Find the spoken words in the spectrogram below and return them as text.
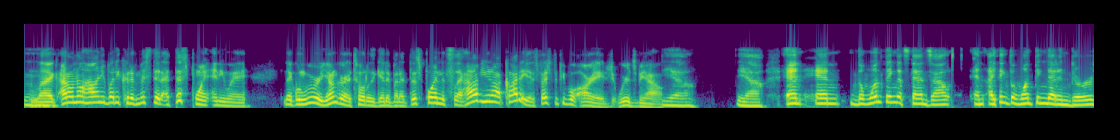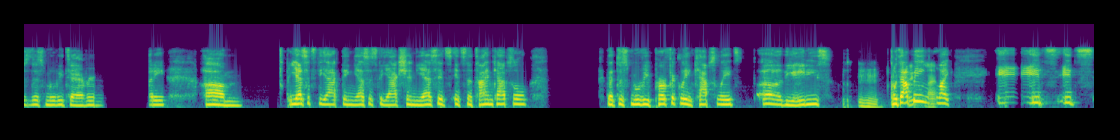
Mhm. Like I don't know how anybody could have missed it at this point anyway. Like when we were younger, I totally get it, but at this point, it's like, how have you not caught it yet? Especially people our age, it weirds me out. Yeah. Yeah. And and the one thing that stands out and I think the one thing that endures this movie to everybody um yes it's the acting, yes it's the action, yes it's it's the time capsule that this movie perfectly encapsulates uh the 80s hmm without being like i- it's it's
